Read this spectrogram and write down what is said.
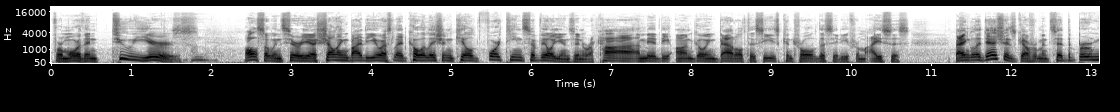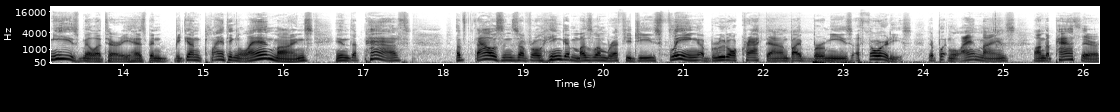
for more than two years. Also in Syria, shelling by the U.S. led coalition killed 14 civilians in Raqqa amid the ongoing battle to seize control of the city from ISIS. Bangladesh's government said the Burmese military has been begun planting landmines in the paths of thousands of Rohingya Muslim refugees fleeing a brutal crackdown by Burmese authorities. They're putting landmines on the path there.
